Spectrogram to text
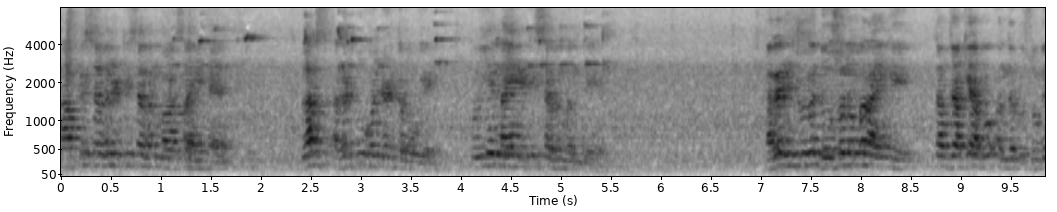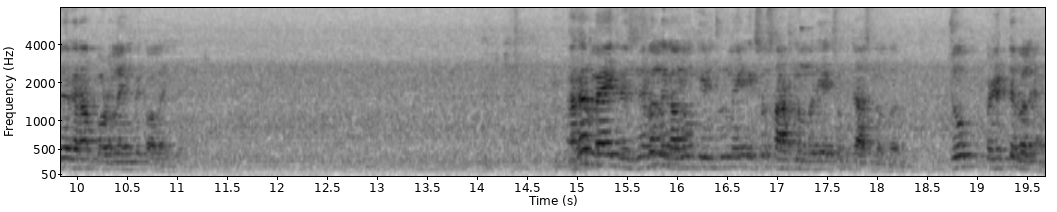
आपके सेवन एटी सेवन मार्क्स आए हैं प्लस अगर 200 करोगे तो ये 987 बनते हैं। अगर इंटरव्यू में 200 नंबर आएँगे, तब जाके आपको अंदर घुसोगे, अगर आप बॉर्डर लाइन पे कॉल आइए। अगर मैं एक रिजनेबल लगा लूँ कि इंटरव्यू में 160 नंबर या 150 नंबर, जो प्रडिक्टेबल है,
